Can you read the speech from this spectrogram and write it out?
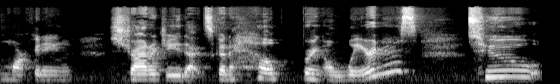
marketing strategy that's going to help bring awareness to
